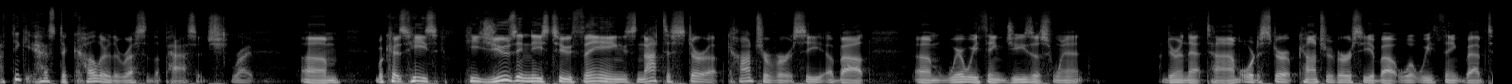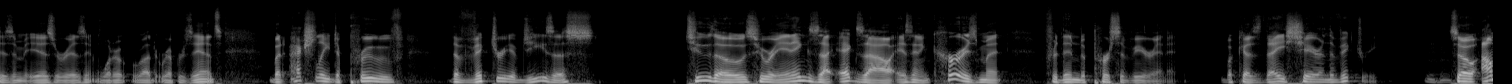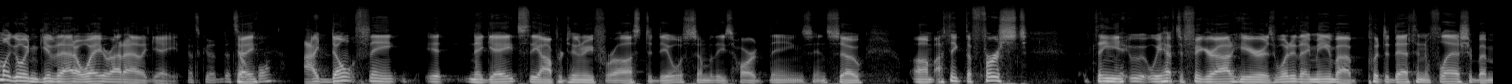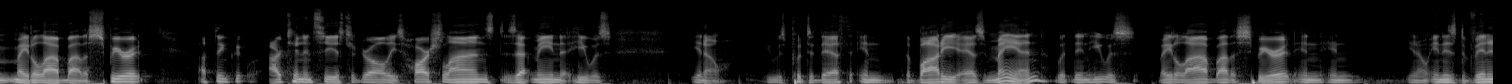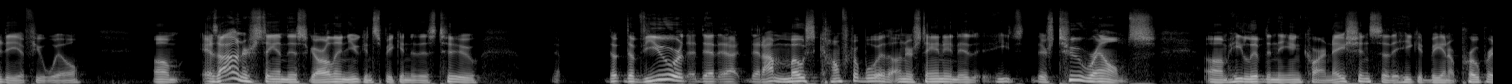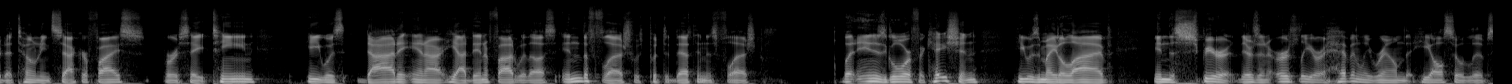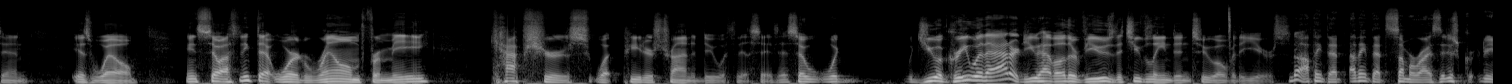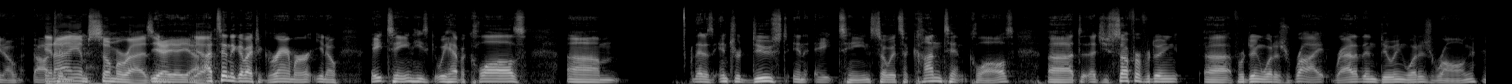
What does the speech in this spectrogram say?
I think it has to color the rest of the passage Right. um, because he's he's using these two things not to stir up controversy about um, where we think Jesus went during that time, or to stir up controversy about what we think baptism is or isn't, what it, what it represents, but actually to prove the victory of Jesus to those who are in exi- exile as an encouragement for them to persevere in it because they share in the victory. So I'm gonna go ahead and give that away right out of the gate. That's good. That's Okay. helpful. I don't think it negates the opportunity for us to deal with some of these hard things. And so um, I think the first thing we have to figure out here is what do they mean by put to death in the flesh by made alive by the spirit? I think our tendency is to draw these harsh lines. Does that mean that he was, you know, he was put to death in the body as man, but then he was made alive by the spirit and, in you know, in his divinity, if you will? Um, as I understand this, Garland, you can speak into this too. The, the view or that, that that I'm most comfortable with understanding is he's there's two realms. Um, he lived in the incarnation so that he could be an appropriate atoning sacrifice. Verse 18, he was died in our he identified with us in the flesh, was put to death in his flesh. But in his glorification, he was made alive in the spirit. There's an earthly or a heavenly realm that he also lives in as well. And so I think that word realm for me captures what Peter's trying to do with this. So would would you agree with that or do you have other views that you've leaned into over the years? No, I think that I think that summarized it. Just you know, uh, And to- I am summarizing. Yeah, yeah, yeah, I tend to go back to grammar. You know, 18. He's we have a clause um, that is introduced in 18, so it's a content clause uh, to, that you suffer for doing uh, for doing what is right rather than doing what is wrong,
